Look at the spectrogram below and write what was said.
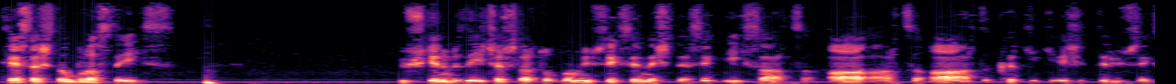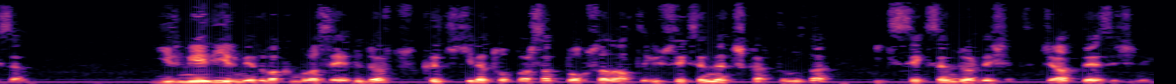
Ters açıdan burası da x. Üçgenimizde iç açılar toplamını 180'e eşitlersek x artı A artı A artı 42 eşittir 180. 27 27 bakın burası 54. 42 ile toplarsak 96. 180'den çıkarttığımızda x 84 eşit. Cevap B seçeneği.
